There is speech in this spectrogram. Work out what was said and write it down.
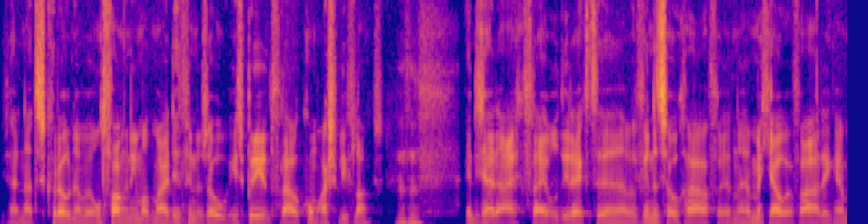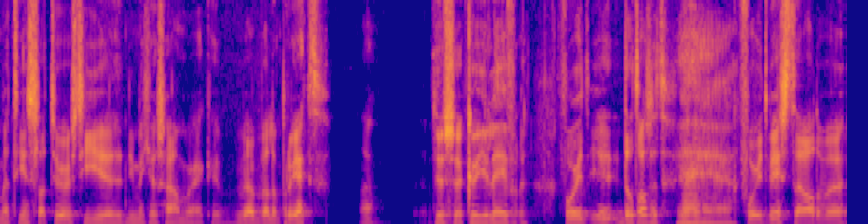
Die zeiden, nou het is corona, we ontvangen niemand, maar dit vinden we zo inspirerend verhaal, kom alsjeblieft langs. Mhm. En die zeiden eigenlijk vrijwel direct, eh, we vinden het zo gaaf en eh, met jouw ervaring en met de installateurs die, eh, die met jou samenwerken, we hebben wel een project. Nou, Dus eh, kun je leveren? voor je dat was het. Ja, ja, ja. Voor je het wist hadden we,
